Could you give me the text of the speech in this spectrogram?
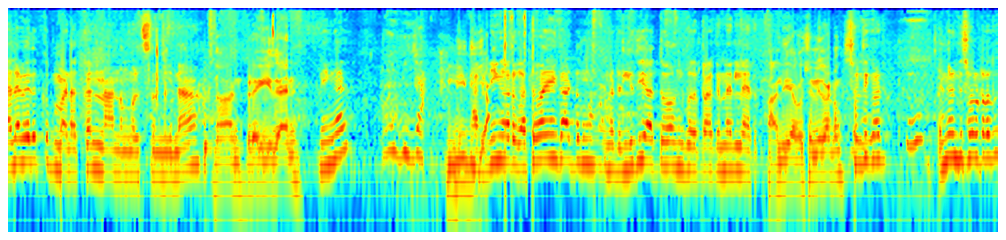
அனைவருக்கும் வணக்கம். நான் உங்கள் சமீனா. நான் பிரகிதன். நீங்கள்? லிதியா நீங்க ஒரு கத்து வாங்கி காட்டுங்க. உங்கள்ட்ட லிதி அத்து வாங்குறது பார்க்க நல்லா இருக்கு. அலியாவை சொல்லி காட்டும். சொல்லி காட்டு. என்னென்னு சொல்றது?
